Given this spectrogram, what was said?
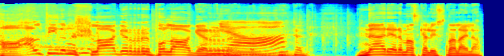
Ha, allt tiden slager på lager. Ja. När är det man ska lyssna Laila?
